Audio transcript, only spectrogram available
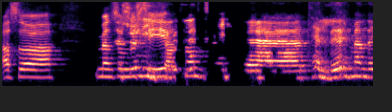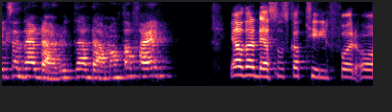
Altså, men som du sier liksom, ikke teller, men det er, der, det er der man tar feil. Ja, det er det som skal til for å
